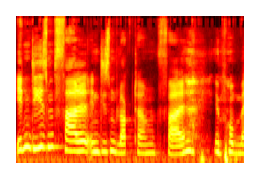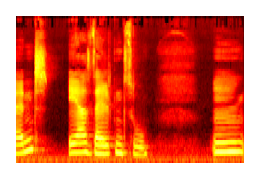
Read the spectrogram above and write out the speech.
in diesem Fall, in diesem Lockdown-Fall im Moment eher selten zu. Mm,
